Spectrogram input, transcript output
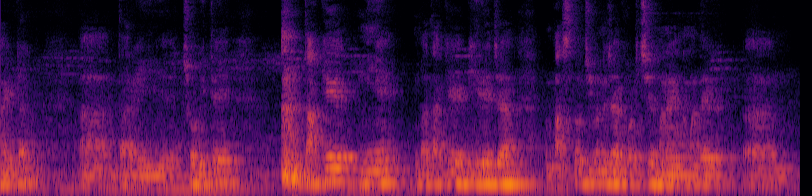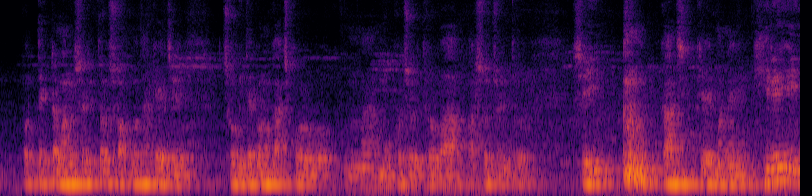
ভাইটাল তার এই ছবিতে তাকে নিয়ে বা তাকে ঘিরে যা বাস্তব জীবনে যা ঘটছে মানে আমাদের প্রত্যেকটা মানুষেরই তো স্বপ্ন থাকে যে ছবিতে কোনো কাজ করব মুখ্য চরিত্র বা পার্শ্ব চরিত্র, সেই কাজকে মানে ঘিরে এই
